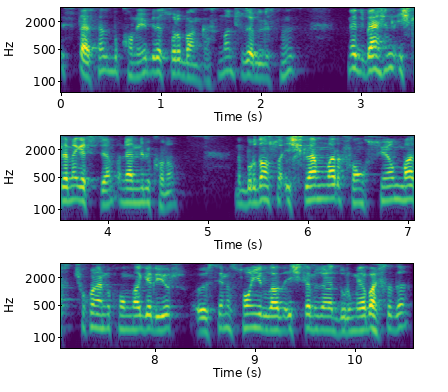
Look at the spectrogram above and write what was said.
isterseniz bu konuyu bir de soru bankasından çözebilirsiniz. Ne ben şimdi işleme geçeceğim. Önemli bir konu. Buradan sonra işlem var, fonksiyon var. Çok önemli konular geliyor. ÖSYM son yıllarda işlem üzerine durmaya başladı.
